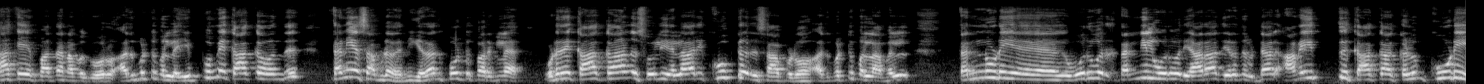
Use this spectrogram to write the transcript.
காக்கையை பார்த்தா நமக்கு வரும். அது மட்டும் இல்லை எப்பவுமே காக்கா வந்து தனியாக சாப்பிடாது. நீங்கள் ஏதாவது போட்டு பாருங்களேன். உடனே காக்கான்னு சொல்லி எல்லாரையும் கூப்பிட்டு அது சாப்பிடும். அது மட்டும் இல்லாமல் தன்னுடைய ஒருவர் தன்னில் ஒருவர் யாராவது இறந்து விட்டால் அனைத்து காக்காக்களும் கூடி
